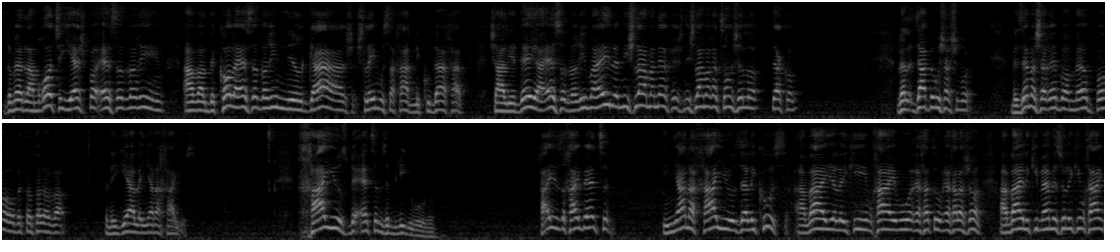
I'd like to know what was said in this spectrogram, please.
זאת אומרת, למרות שיש פה עשר דברים, אבל בכל העשר דברים נרגש שלימוס אחת, נקודה אחת, שעל ידי העשר דברים האלה נשלם הנפש, נשלם הרצון שלו, זה הכל. וזה הפירוש השבוע. וזה מה שהרב אומר פה באותו דבר, ונגיע לעניין החיוס. חיוס בעצם זה בלי גבול. חיוס זה חי בעצם. עניין החיוס זה ליכוס. הוואי אליקים חיים, הוא, איך כתוב, איך הלשון? הוואי אליקים אמס וליקים חיים.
